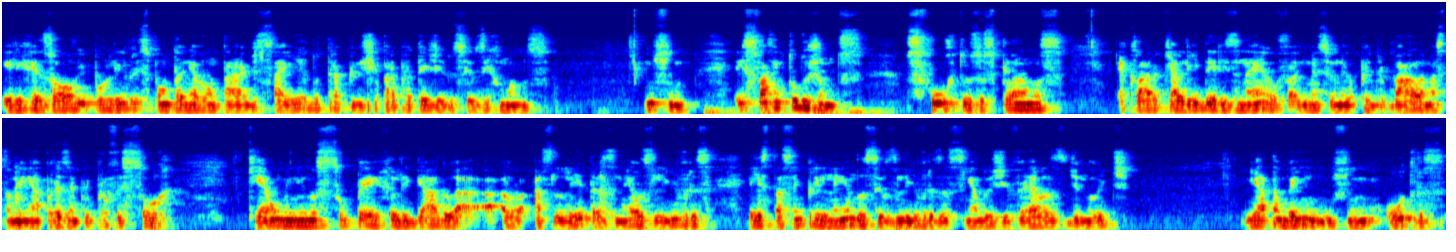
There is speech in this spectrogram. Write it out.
ele resolve por livre e espontânea vontade sair do trapiche para proteger os seus irmãos. Enfim, eles fazem tudo juntos. Os furtos, os planos. É claro que há líderes, né? Eu mencionei o Pedro Bala, mas também há, por exemplo, o professor, que é um menino super ligado às letras, né? Aos livros. Ele está sempre lendo seus livros assim à luz de velas de noite. E há também, enfim, outros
